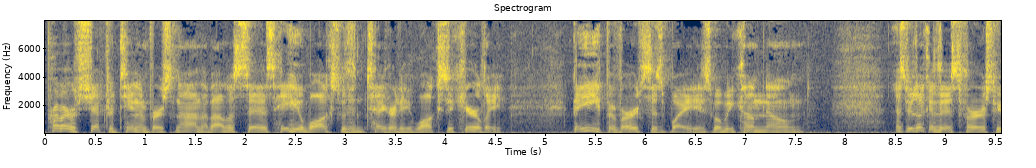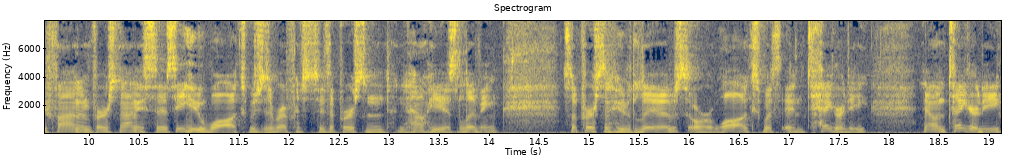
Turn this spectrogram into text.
Proverbs chapter 10 and verse 9, the Bible says, He who walks with integrity walks securely, but he perverts his ways will become known. As we look at this verse, we find in verse 9 he says, He who walks, which is a reference to the person and how he is living. So, a person who lives or walks with integrity. Now, integrity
